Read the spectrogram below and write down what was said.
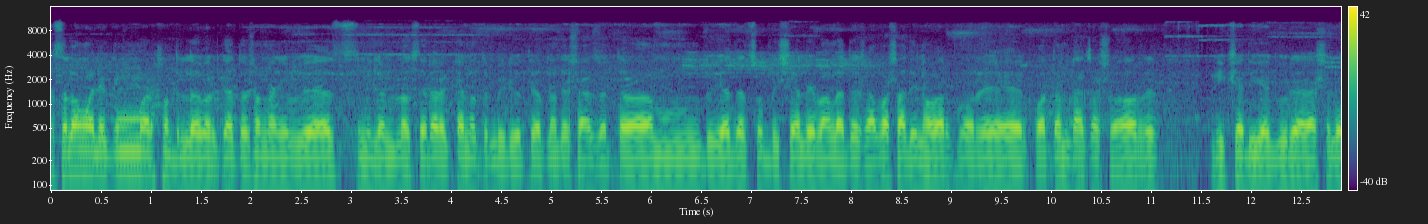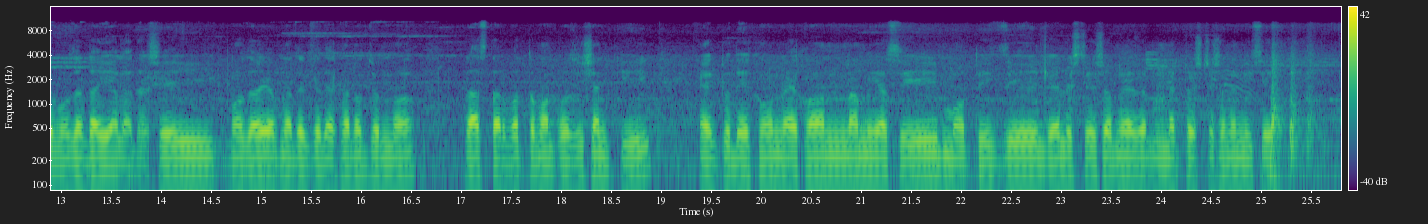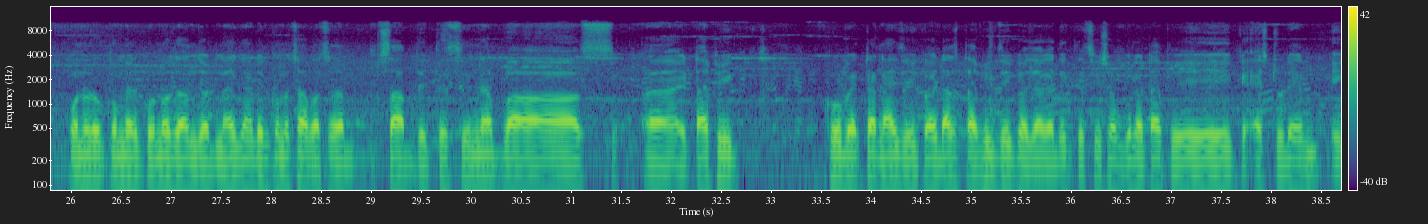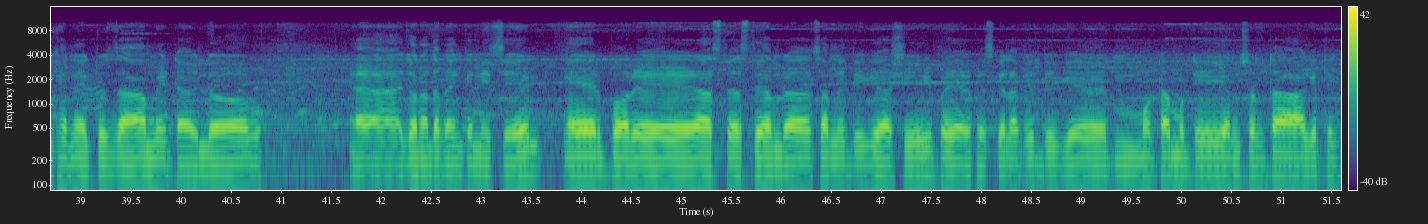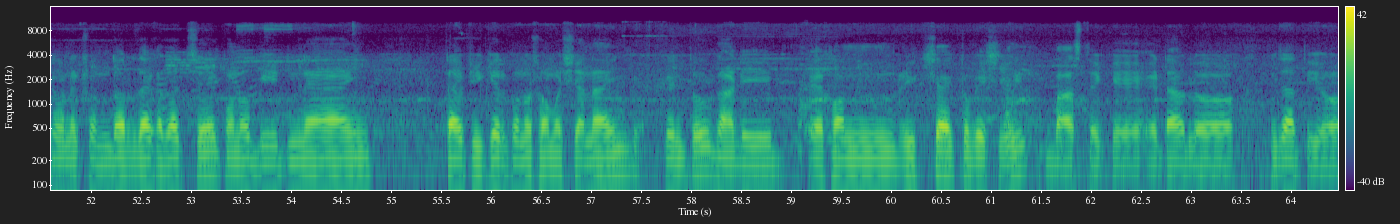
আসসালামু আলাইকুম রহমতুল্লাহ বরকাত সম্মানী ভিউয়ার্স, মিলন ব্লগসের আরেকটা নতুন ভিডিওতে আপনাদের স্বাগতম। দুই হাজার চব্বিশ সালে বাংলাদেশ আবার স্বাধীন হওয়ার পরে প্রথম ঢাকা শহরের রিক্সা দিয়ে ঘুরার আসলে মজাটাই আলাদা। সেই মজাই আপনাদেরকে দেখানোর জন্য রাস্তার বর্তমান পজিশন কি? একটু দেখুন, এখন আমি আছি মতিঝিল রেল স্টেশনের, মেট্রো স্টেশনের নিচে। কোনো রকমের কোনো যানজট নাই, গাড়ির কোনো চাপ চাপ চাপ দেখতেছি না প্লাস ট্রাফিক খুব একটা নাই, যেই কয়টা ট্রাফিক যেই কয় জায়গায় দেখতেছি, সবগুলো ট্রাফিক স্টুডেন্ট এখানে একটু জাম এটা হইল জনতা ব্যাংকের নিচে। এরপরে আস্তে আস্তে আমরা সামনের দিকে আসি ফেস ক্লাবের দিকে। মোটামুটি অঞ্চলটা আগে থেকে অনেক সুন্দর দেখা যাচ্ছে, কোনো ভিড় নাই। ট্রাফিকের কোনো সমস্যা নাই, কিন্তু গাড়ি এখন রিক্সা একটু বেশি, বাস থেকে। এটা হলো জাতীয়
